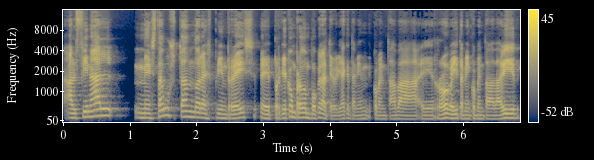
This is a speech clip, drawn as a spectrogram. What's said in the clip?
al final me está gustando la Sprint Race eh, porque he comprado un poco la teoría que también comentaba eh, Robe y también comentaba David,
